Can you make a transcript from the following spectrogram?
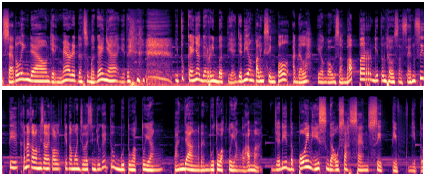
settling down, getting married dan sebagainya gitu. itu kayaknya agak ribet ya. Jadi yang paling simple adalah ya nggak usah baper gitu, nggak usah sensitif. Karena kalau misalnya kalau kita mau jelasin juga itu butuh waktu yang panjang dan butuh waktu yang lama. Jadi the point is nggak usah sensitif gitu,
